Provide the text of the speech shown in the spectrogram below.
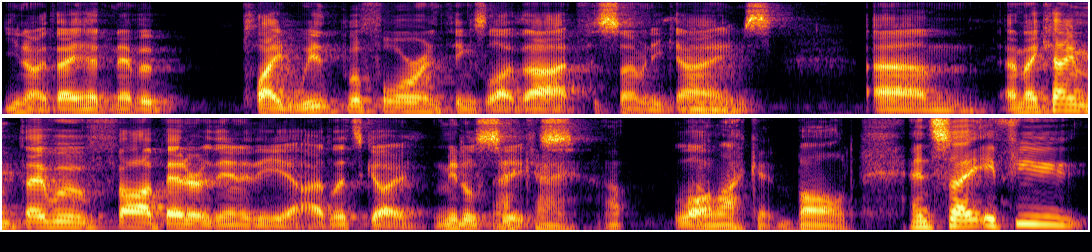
you know they had never played with before and things like that for so many games. Um, and they came, they were far better at the end of the year. Let's go middle six. Okay, I like it bold. And so if you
